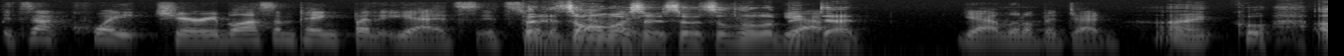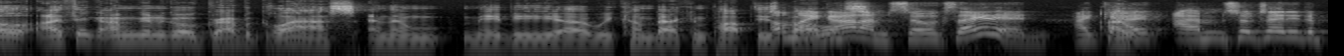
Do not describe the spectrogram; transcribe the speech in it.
It's not quite cherry blossom pink, but yeah, it's it's. Sort But it's almost like- so it's a little bit Yeah. dead. yeah, a little bit dead. All right, cool. Oh, I think I'm gonna go grab a glass, and then maybe uh, we come back and pop these bottles. Oh my god, I'm so excited! I, I- I, am so excited to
